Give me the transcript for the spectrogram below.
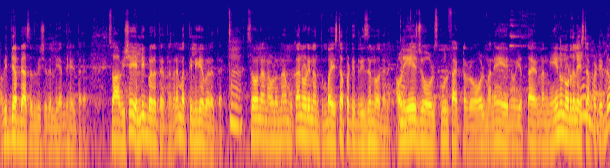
ವಿದ್ಯಾಭ್ಯಾಸದ ವಿಷಯದಲ್ಲಿ ಅಂತ ಹೇಳ್ತಾರೆ. ಸೊ ಆ ವಿಷಯ ಎಲ್ಲಿಗೆ ಬರುತ್ತೆ ಅಂತಂದ್ರೆ ಮತ್ತೆ ಇಲ್ಲಿಗೆ ಬರುತ್ತೆ. ಸೊ ನಾನು ಅವಳನ್ನ ಮುಖ ನೋಡಿ ನಾನು ತುಂಬಾ ಇಷ್ಟಪಟ್ಟಿದ್ದ ರೀಸನ್ ಅದೇನೆ. ಅವಳ ಏಜು ಅವಳ ಸ್ಕೂಲ್ ಫ್ಯಾಕ್ಟರ್ ಅವಳ ಮನೆ ಏನು ಎತ್ತ ಏನು ನಾನು ಏನು ನೋಡದಲ್ಲೇ. ಇಷ್ಟಪಟ್ಟಿದ್ದು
